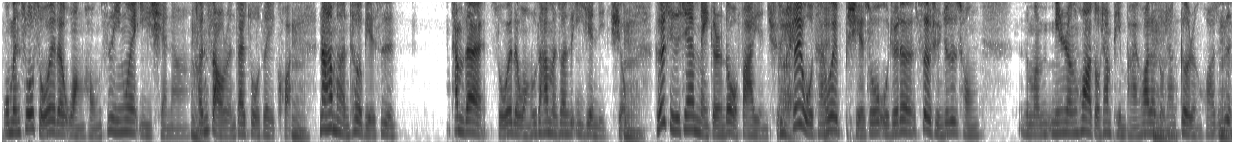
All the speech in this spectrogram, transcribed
我们说所谓的网红，是因为以前啊很少人在做这一块，嗯。那他们很特别，是他们在所谓的网络上，他们算是意见领袖。嗯。可是其实现在每个人都有发言权，所以我才会写说，我觉得社群就是从什么名人化走向品牌化，再走向个人化，就是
